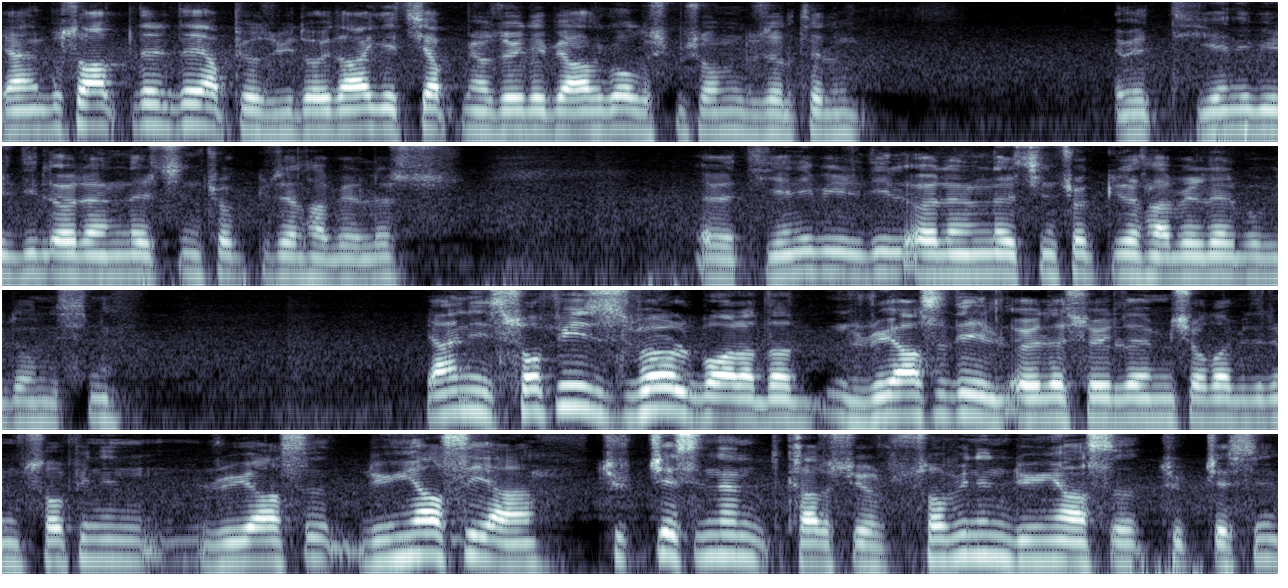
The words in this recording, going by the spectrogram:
yani bu saatlerde yapıyoruz videoyu. Daha geç yapmıyoruz. Öyle bir algı oluşmuş. Onu düzeltelim. Evet, yeni bir dil öğrenenler için çok güzel haberler. Evet, yeni bir dil öğrenenler için çok güzel haberler bu videonun ismi. Yani Sophie's World bu arada rüyası değil öyle söylemiş olabilirim. Sophie'nin rüyası dünyası ya. Türkçesinden karışıyor. Sophie'nin dünyası Türkçesi.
